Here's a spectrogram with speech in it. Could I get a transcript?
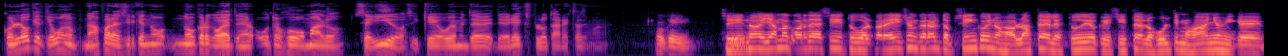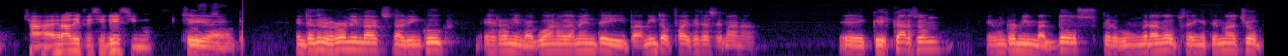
con Lockett, que bueno, nada más para decir que no, no creo que vaya a tener otro juego malo seguido, así que obviamente debería explotar esta semana. Ok. Sí, no, ya me acordé de sí, tu Prediction que era el top 5 y nos hablaste del estudio que hiciste de los últimos años y que era dificilísimo. Sí, uh, entiendo los running backs, Dalvin Cook es running back one obviamente y para mí top 5 esta semana. Eh, Chris Carson es un running back 2, pero con un gran upside en este macho.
